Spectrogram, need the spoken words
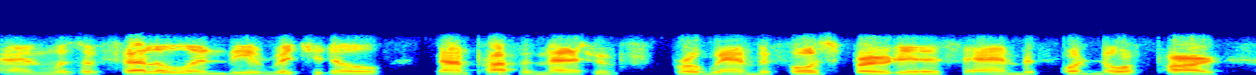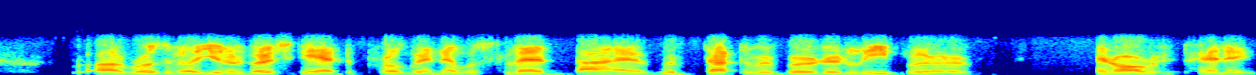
and was a fellow in the original nonprofit management program before Spertus and before North Park. Uh, Roosevelt University had the program that was led by Dr. Roberta Liebler and Aurie Pennick.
